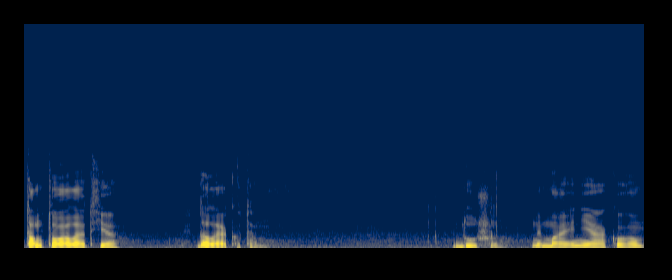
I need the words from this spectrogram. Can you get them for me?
Там туалет є, далеко там. Душу немає ніякого.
